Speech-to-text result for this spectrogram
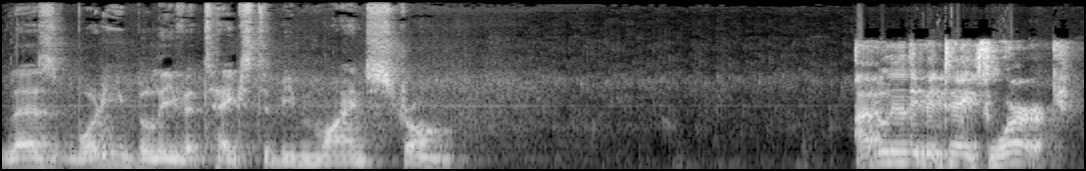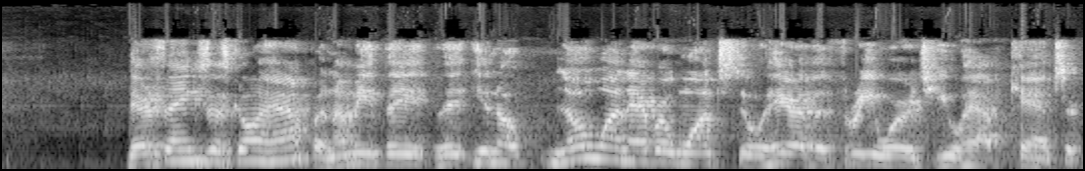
Les, what do you believe it takes to be mind strong? I believe it takes work. There are things that's going to happen. I mean, the, the you know, no one ever wants to hear the three words "you have cancer."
